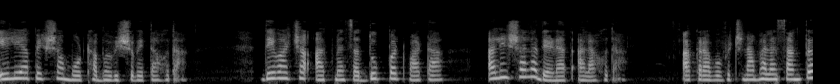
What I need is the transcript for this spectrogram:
एलियापेक्षा मोठा भविष्यवेता होता. देवाच्या आत्म्याचा दुप्पट वाटा अलिशाला देण्यात आला होता. अकरावं वचन आम्हाला सांगतं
